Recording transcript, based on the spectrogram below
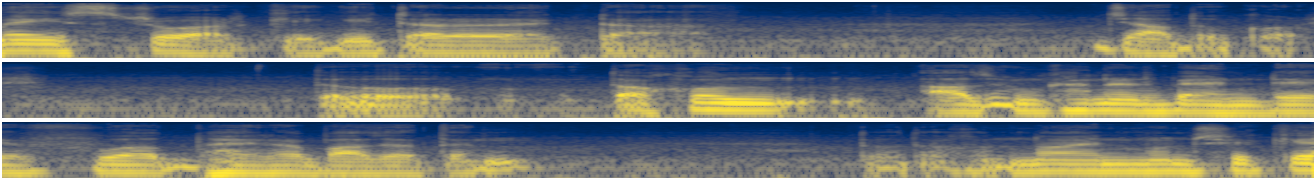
মেইস্ট্রো আর কি, গিটারের একটা জাদুকর। তো তখন আজম খানের ব্যান্ডে ফুয়াদ ভাইরা বাজাতেন। তো তখন নয়ন মুন্সিকে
